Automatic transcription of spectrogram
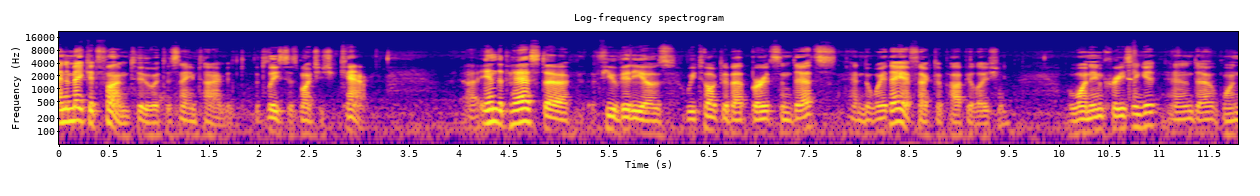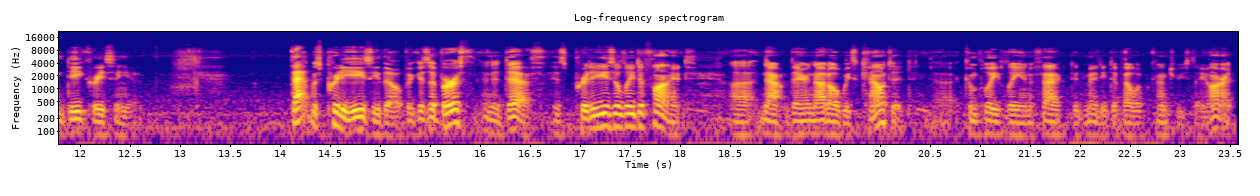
and to make it fun too at the same time, at least as much as you can. Uh, in the past uh, few videos, we talked about births and deaths and the way they affect a population, one increasing it and uh, one decreasing it. That was pretty easy though, because a birth and a death is pretty easily defined. Uh, now, they are not always counted uh, completely. In fact, in many developed countries they aren't.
